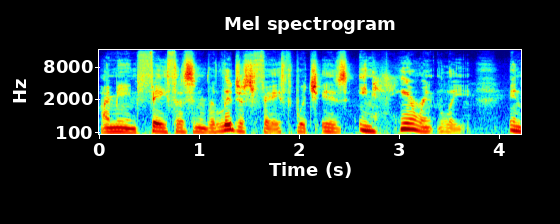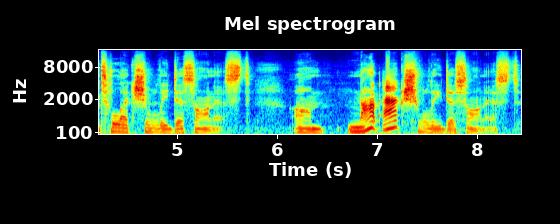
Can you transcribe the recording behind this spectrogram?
I mean faith as in religious faith, which is inherently intellectually dishonest. Um, not actually dishonest.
